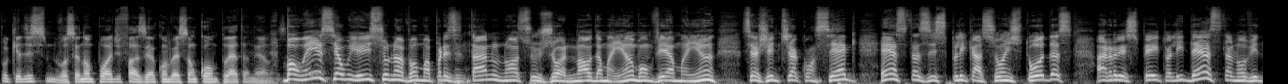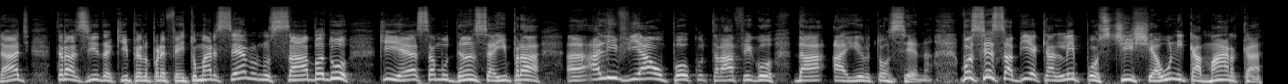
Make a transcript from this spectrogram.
porque eles, você não pode fazer a conversão completa nelas. Bom, esse é o isso nós vamos apresentar no nosso Jornal da Manhã. Vamos ver amanhã se a gente já consegue estas explicações todas a respeito ali desta novidade trazida aqui pelo prefeito Marcelo no sábado, que é essa mudança aí para ah, aliviar um pouco o tráfego da Ayrton Senna. Você sabia que a Lepost É a única marca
